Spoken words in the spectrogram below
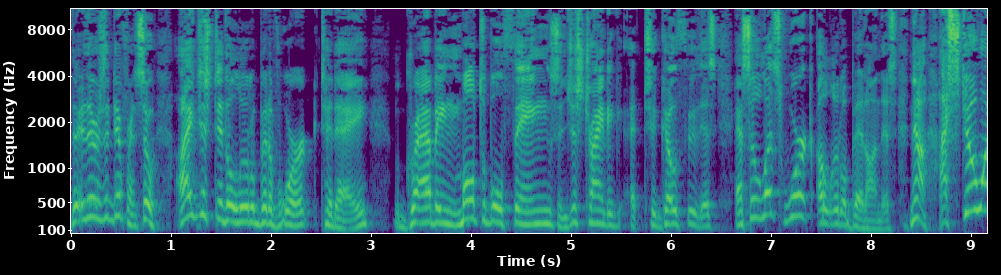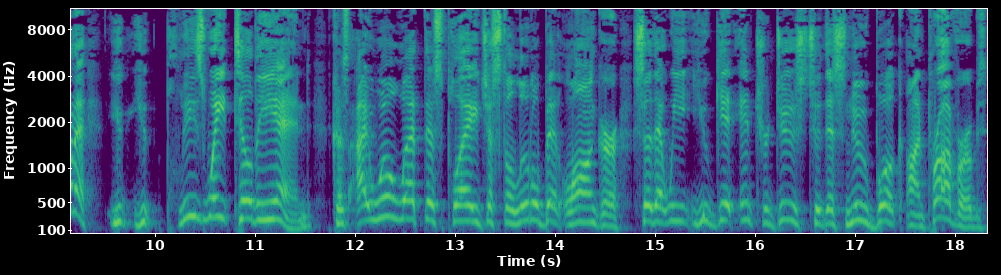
There, there's a difference. So I just did a little bit of work today, grabbing multiple things and just trying to, uh, to go through this. And so let's work a little bit on this. Now, I still want to, you, you, please wait till the end because I will let this play just a little bit longer so that we, you get introduced to this new book on Proverbs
